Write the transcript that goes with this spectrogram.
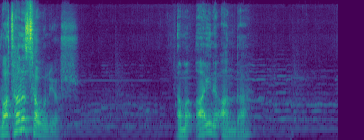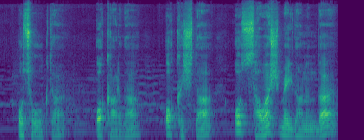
vatanı savunuyor. Ama aynı anda o soğukta, o karda, o kışta, o savaş meydanında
